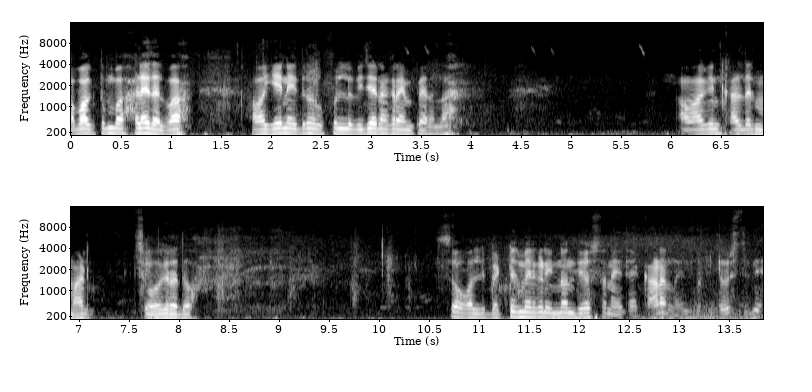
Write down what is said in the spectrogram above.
ಅವಾಗ ತುಂಬ ಹಳೇದಲ್ವಾ? ಅವಾಗ ಏನೇ ಇದ್ರು ಫುಲ್ ವಿಜಯನಗರ ಎಂಪೈರ್ ಅಲ್ಲ. ಅವಾಗಿನ ಕಾಲದಲ್ಲಿ ಮಾಡಿಸಿ ಹೋಗಿರೋದು ಸೊ ಅಲ್ಲಿ ಬೆಟ್ಟದ ಮೇಲ್ಗಡೆ ಇನ್ನೊಂದು ದೇವಸ್ಥಾನ ಇದೆ ಕಾಣಲ್ಲ, ಇಲ್ಲಿ ಬಿಟ್ಟು ತೋರಿಸ್ತೀನಿ.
